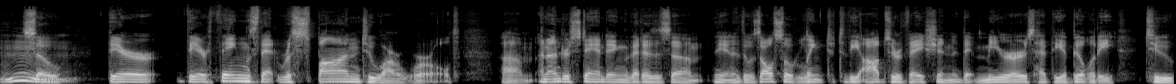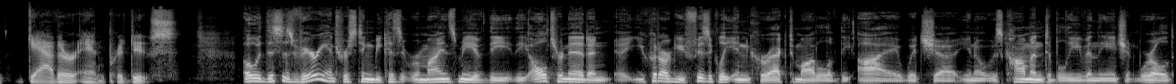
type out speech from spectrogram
Mm. So they're, they're things that respond to our world. Um, an understanding that is um, you know, that was also linked to the observation that mirrors had the ability to gather and produce oh, this is very interesting because it reminds me of the the alternate and uh, you could argue physically incorrect model of the eye, which uh, you know it was common to believe in the ancient world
